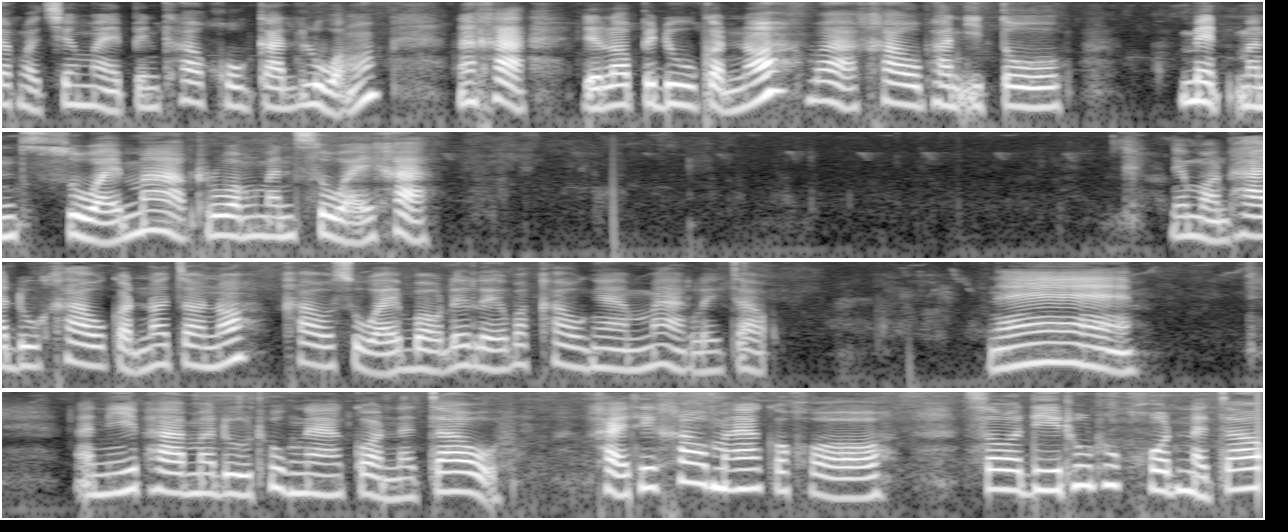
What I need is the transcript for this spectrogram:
จังหวัดเชียงใหม่เป็นข้าวโครงการหลวงนะคะ เดี๋ยวเราไปดูก่อนเนาะว่าข้าวพันอิโตเม็ดมันสวยมากรวงมันสวยค่ะ ดี๋ยวหมอนพาดูข้าวก่อนเนาะเจ้าเนาะข้าวสวยบอกได้เลยว่าข้าวงามมากเลยเจ้า แน่ อันนี้พามาดูทุ่งนาก่อนนะเจ้า ใครที่เข้ามาก็ขอ สวัสดีทุกๆคนนะเจ้า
